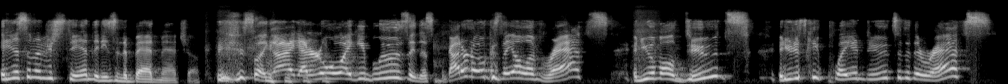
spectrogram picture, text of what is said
and he doesn't understand that he's in a bad matchup. He's just like, I, I don't know why I keep losing this. I don't know because they all have rats and you have all dudes. and you just keep playing dudes into their rats.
